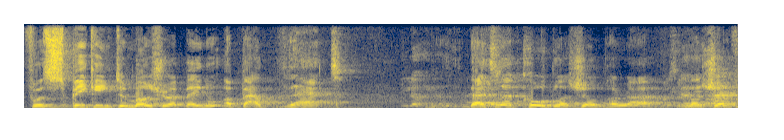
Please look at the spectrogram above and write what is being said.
for speaking to Moshe Rabbeinu about that? That's not called lashon hara. Lashon.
